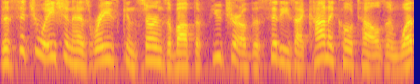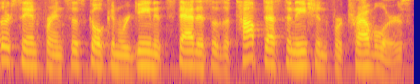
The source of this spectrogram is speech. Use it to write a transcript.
The situation has raised concerns about the future of the city's iconic hotels and whether San Francisco can regain its status as a top destination for travelers.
